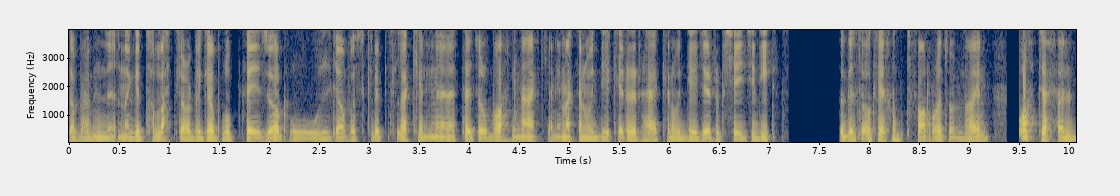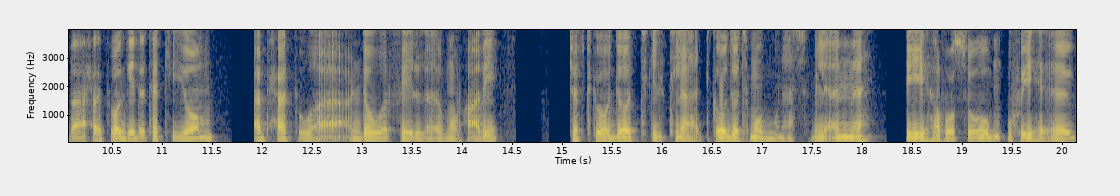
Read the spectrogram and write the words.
طبعا أنا قد صلحت لعبة قبل ب Phaser وال JavaScript لكن التجربه هناك يعني ما كان ودي أكررها كان ودي أجرب شيء جديد. فقلت okay خلينا نتفرج أونلاين وأفتح الباحث وأقعد أتكي يوم أبحث وأدور في الأمور هذه. شفت Godot قلت لا Godot مو مناسب لأنه فيه الرسوم وفيه آه،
